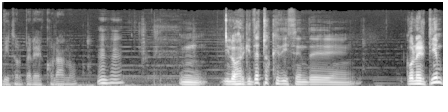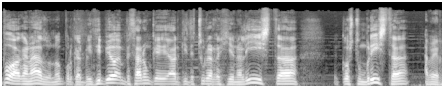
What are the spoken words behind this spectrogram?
Víctor Pérez Colano. Mm, ¿Y los arquitectos qué dicen de...? Con el tiempo ha ganado, ¿no? Porque al principio empezaron que arquitectura regionalista, costumbrista. A ver,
